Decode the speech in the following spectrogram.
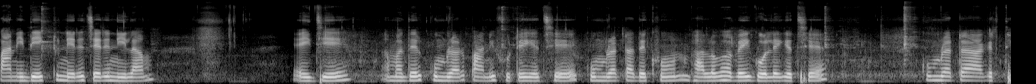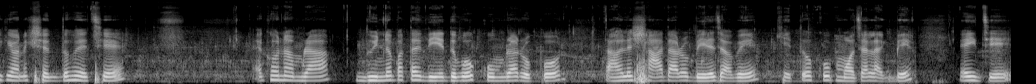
পানি দিয়ে একটু নেড়ে চেড়ে নিলাম। এই যে আমাদের কুমড়ার পানি ফুটে গেছে। কুমড়াটা দেখুন, ভালোভাবেই গলে গেছে। কুমড়াটা আগের থেকে অনেক সেদ্ধ হয়েছে। এখন আমরা ধুইনা পাতা দিয়ে দেবো কুমড়ার ওপর। তাহলে স্বাদ আরও বেড়ে যাবে, খেতেও খুব মজা লাগবে। এই যে,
